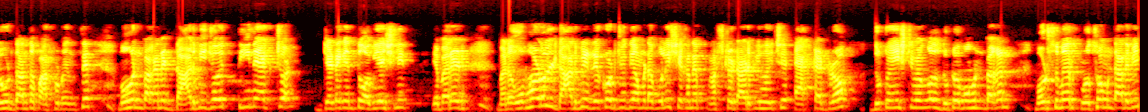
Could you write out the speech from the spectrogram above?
দুর্দান্ত পারফরমেন্সে মোহনবাগানের ডার্বি জয় তিন এক জয় যেটা কিন্তু অবভিয়াসলি এবারের মানে ওভারঅল ডার্বির রেকর্ড যদি আমরা বলি, সেখানে পাঁচটা ডার্বি হয়েছে, একটা ড্র দুটো ইস্ট বেঙ্গল দুটো মোহনবাগান। মরসুমের প্রথম ডার্বি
